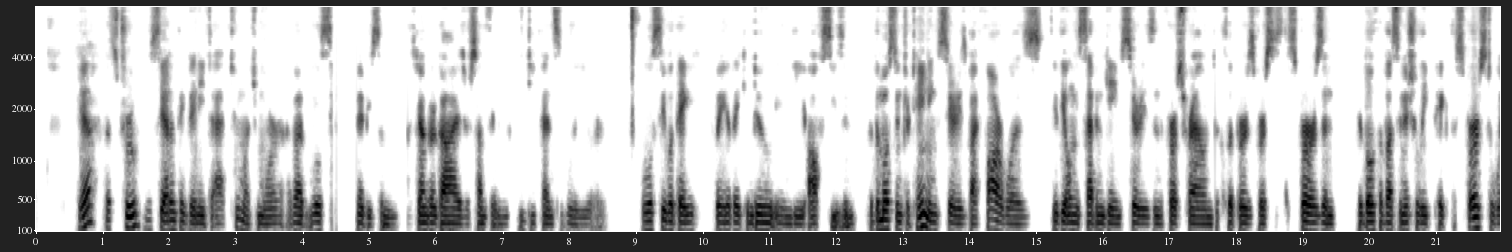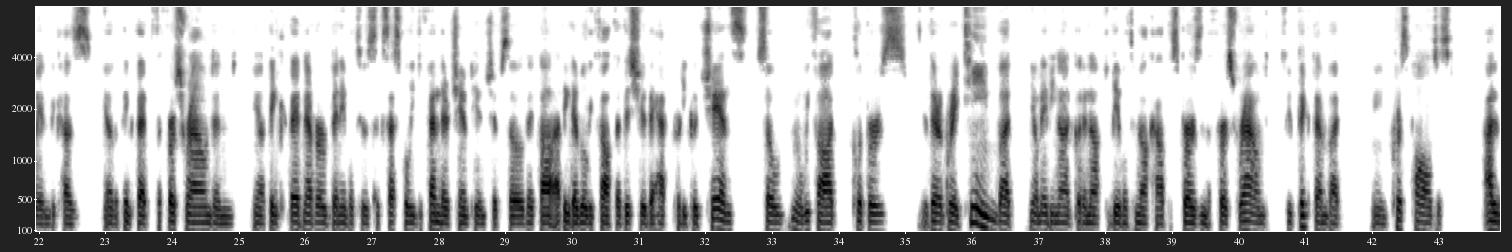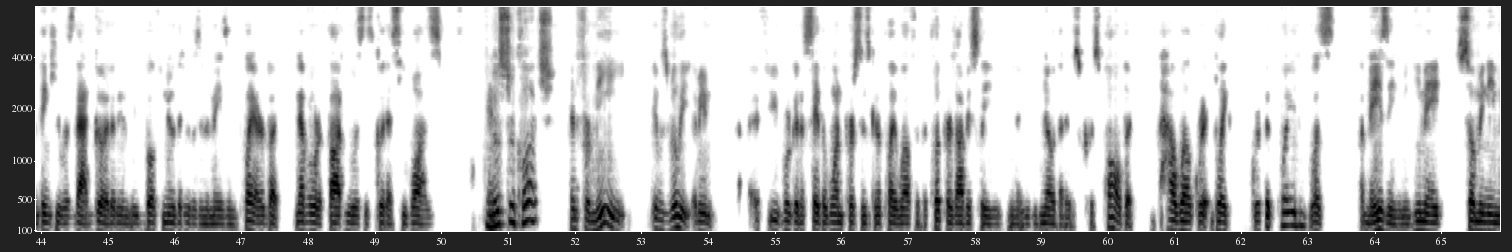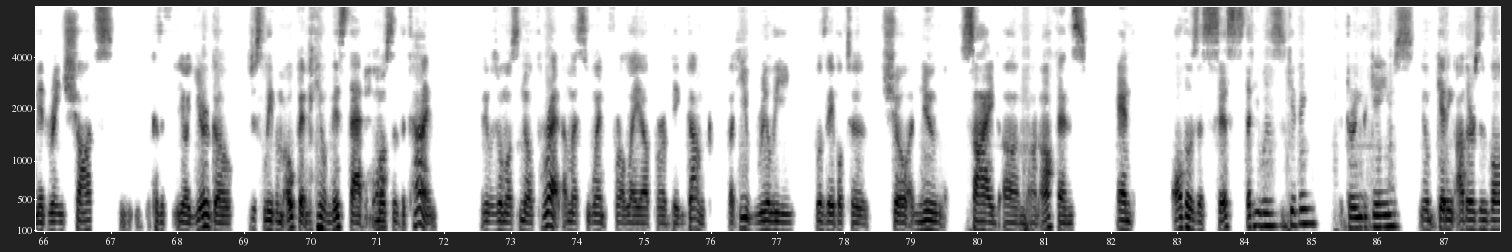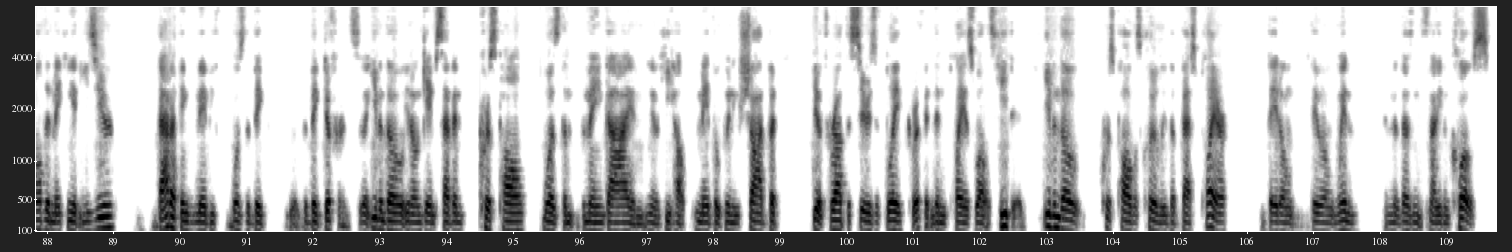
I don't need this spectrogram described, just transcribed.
Yeah, that's true. We'll see. I don't think they need to add too much more, but we'll see. Maybe some younger guys or something defensively, or we'll see what they what they can do in the off season. But the most entertaining series by far was the only seven game series in the first round, the Clippers versus the Spurs, and the both of us initially picked the Spurs to win because you know I think that the first round and you know, I think they had never been able to successfully defend their championship, so they thought, I think they really thought that this year they had a pretty good chance. So, you know, we thought Clippers, they're a great team, but, you know, maybe not good enough to be able to knock out the Spurs in the first round. So we picked them, but, I mean, Chris Paul just, I didn't think he was that good. I mean, we both knew that he was an amazing player, but never would have thought he was as good as he was. And, Mr. Clutch. And for me, it was really, I mean, if you were going to say the one person is going to play well for the Clippers, obviously, you know, you would know that it was Chris Paul, but how well Blake Griffin played was amazing. I mean, he made so many mid-range shots because if, you know, a year ago, just leave him open, he'll miss that yeah. most of the time. And it was almost no threat unless he went for a layup or a big dunk. But he really was able to show a new side um, on offense. And all those assists that he was giving during the games, you know, getting others involved and making it easier, that I think maybe was the big, the big difference. Even though, you know, in game seven, Chris Paul was the, the main guy and, you know, he helped, made the winning shot, but, you know, throughout the series, if Blake Griffin didn't play as well as he did, even though Chris Paul was clearly the best player, they don't, they don't win. And it doesn't, it's not even close.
